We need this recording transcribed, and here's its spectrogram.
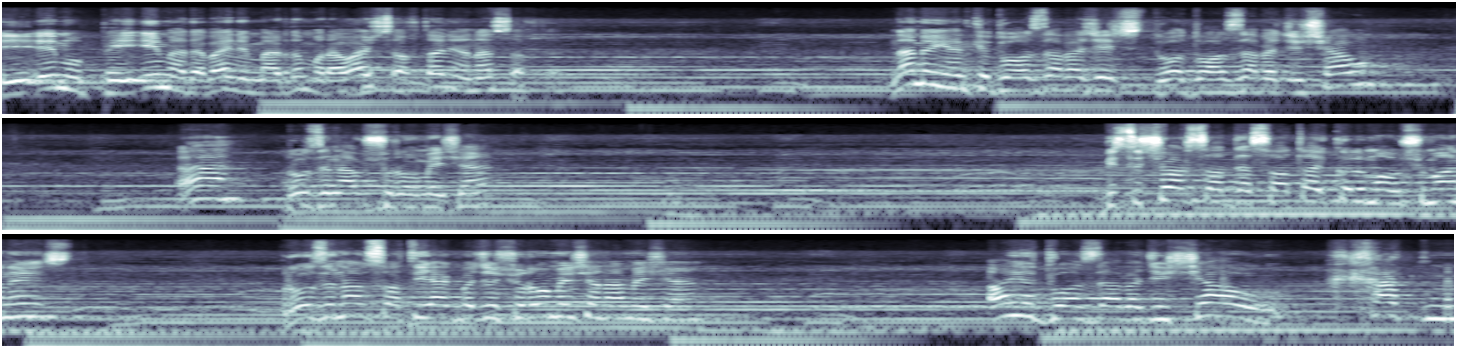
ای ایم و پی در بین مردم رواج ساختن یا نساختن؟ نمیگن که دوازده بجه دوازده بجه شو روز نو شروع میشه. 24 ساعت ده ساعت های کل ما و شما نیست. روز نو ساعت یک بجه شروع میشه نمیشه؟ آیا دوازده بجه شو ختم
